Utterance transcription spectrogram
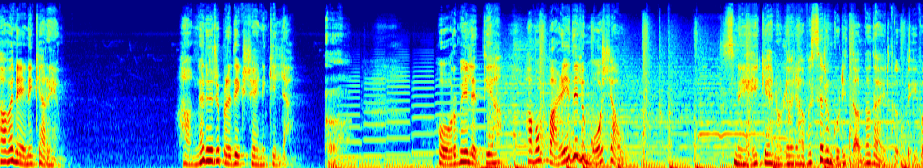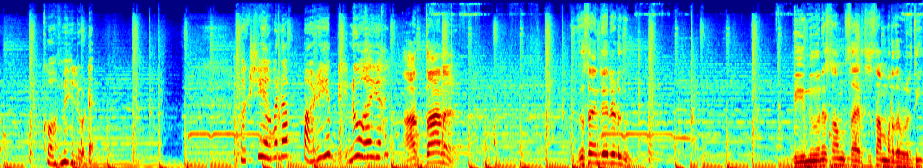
അവനെ എനിക്കറിയാം. അങ്ങനെ ഒരു പ്രതീക്ഷ എനിക്കില്ല. ഓർമ്മയിലെത്തിയ അവൻ പഴയതിലും മോശാവും. സ്നേഹിക്കാനുള്ള ഒരു അവസരം കൂടി തന്നതായിരുന്നു ദൈവം കോമയിലൂടെ പക്ഷെ അവൻ ആ പഴയ ബിനു ആയാൽ അതാണ്. ഇത് സെഞ്ചുറി എടുക്കും. ബിനുവിനെ സംസാരിച്ച് സമ്മർദ്ദപ്പെടുത്തി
